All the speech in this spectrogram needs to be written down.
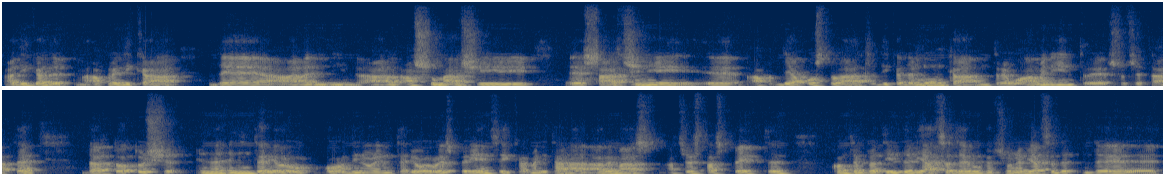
adică de a predica, de a, a asuma și sarcinii de apostolat, adică de munca între oamenii, între societate, dar totuși în, în interiorul ordinului, în interiorul experienței carmelitana a rămas acest aspect contemplativ de viață, de rugăciune, viață de, de,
